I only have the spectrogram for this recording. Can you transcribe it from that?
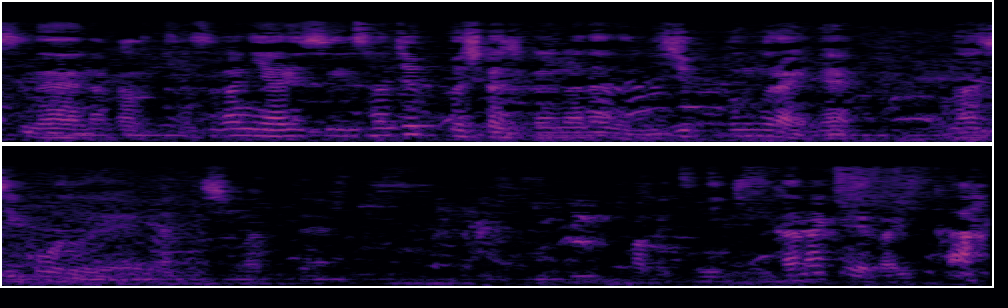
ますね。なんかさすがにやりすぎ、30分しか時間がないのに20分ぐらいね、同じコードでやってしまって。まあ別に気づかなければいいか。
